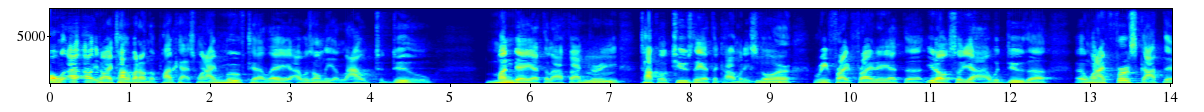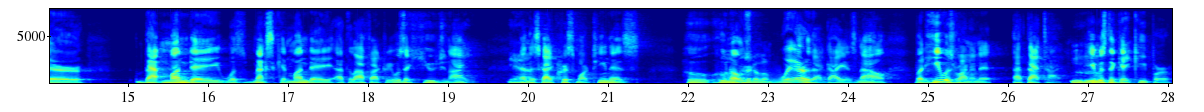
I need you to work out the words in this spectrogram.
Well, I, I, you know, I talk about it on the podcast. When I moved to LA, I was only allowed to do Monday at the Laugh Factory, Mm. Taco Tuesday at the Comedy Store, Refried Friday at the, you know. So yeah, I would do the. When I first got there, that Monday was Mexican Monday at the Laugh Factory. It was a huge night, Yeah. and this guy Chris Martinez, who who knows of him. where that guy is now, but he was running it at that time. Mm-hmm. He was the gatekeeper.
